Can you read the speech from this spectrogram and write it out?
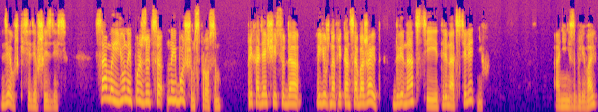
Девушки, сидевшие здесь. Самые юные пользуются наибольшим спросом. Приходящие сюда южноафриканцы обожают 12- и 13-летних. Они не заболевают?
